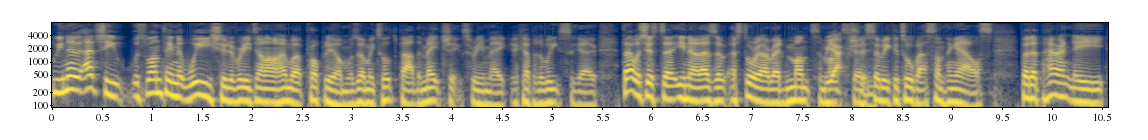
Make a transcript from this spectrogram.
We know actually was one thing that we should have really done our homework properly on was when we talked about the Matrix remake a couple of weeks ago. That was just a you know that's a, a story I read months and months ago, Reaction. so we could talk about something else. But apparently,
